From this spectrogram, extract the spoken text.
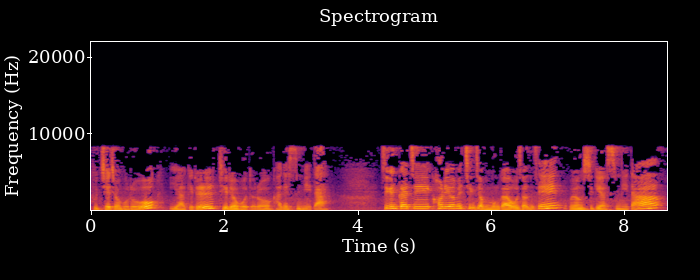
구체적으로 이야기를 드려보도록 하겠습니다. 지금까지 커리어 매칭 전문가 오선생 오영식이었습니다.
